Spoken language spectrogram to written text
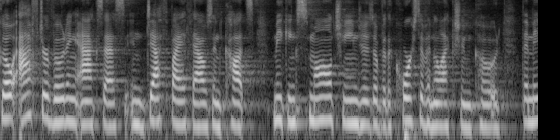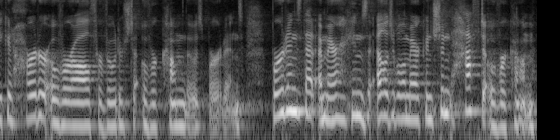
go after voting access in death by a thousand cuts, making small changes over the course of an election code that make it harder overall for voters to overcome those burdens. Burdens that Americans, eligible Americans, shouldn't have to overcome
